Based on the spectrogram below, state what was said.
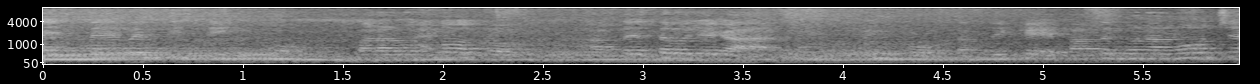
3625 para nosotros hacérselo llegar. No importa. Así que pasen buena noche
